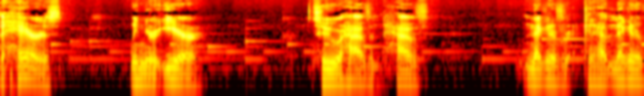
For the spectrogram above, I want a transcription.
the hairs in your ear to have have negative can have negative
